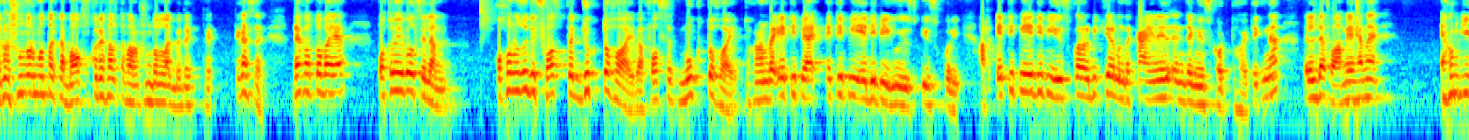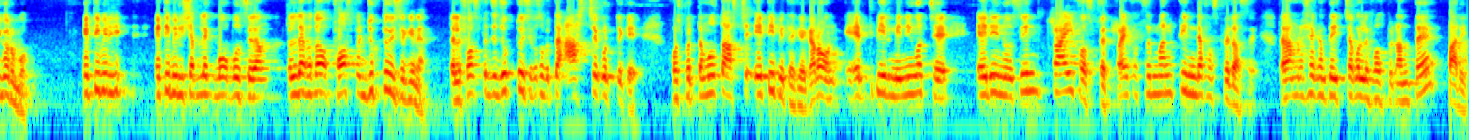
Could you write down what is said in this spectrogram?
এগুলো সুন্দর মতো একটা বক্স করে ফেলতে পারো, সুন্দর লাগবে দেখতে, ঠিক আছে? দেখো তো ভাইয়া, প্রথমেই বলছিলাম, কখনো যদি ফসফেট যুক্ত হয় বা ফসফেট মুক্ত হয়, তখন আমরা এটিপি এটিপি এডিপি ইউজ করি। আর এটিপি এডিপি ইউজ করার বিক্রিয়ার মধ্যে কাইনেজ এনজাইম ইউজ করতে হয়, ঠিক না? তাহলে দেখো, আমি এখানে, এখন কি করব? এটিপির এটিপির হিসাব লিখব বলছিলাম, তাহলে দেখো তো ফসফেট যুক্ত হয়েছে কিনা? তাহলে ফসফেট যে যুক্ত হয়েছে ফসফেটটা আসছে থেকে ফসফেটটা মূলত আসছে এটিপি থেকে, কারণ এটিপির মিনিং হচ্ছে এডিনোসিন ট্রাইফসফেট ট্রাইফসফেট মানে তিনটা ফসফেট আছে। তাহলে আমরা সেখান থেকে ইচ্ছা করলে ফসফেট আনতে পারি।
